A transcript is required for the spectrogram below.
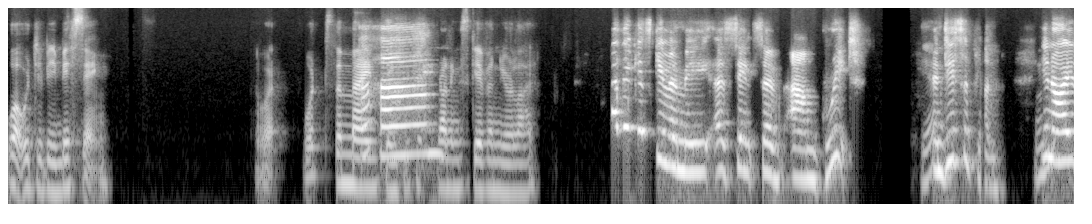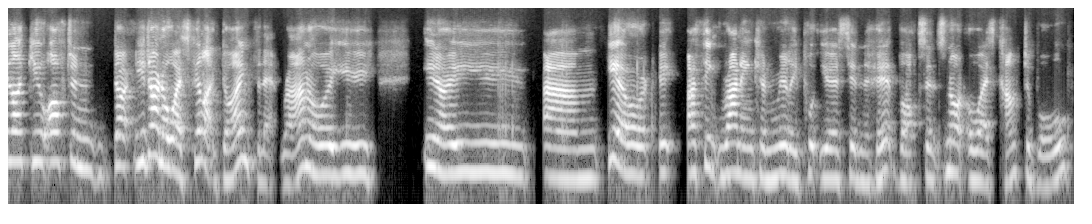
what would you be missing? What What's the main um, thing that running's given your life? I think it's given me a sense of um, grit yeah. and discipline you know like you often don't you don't always feel like dying for that run or you you know you um yeah or it, i think running can really put you in the hurt box and it's not always comfortable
